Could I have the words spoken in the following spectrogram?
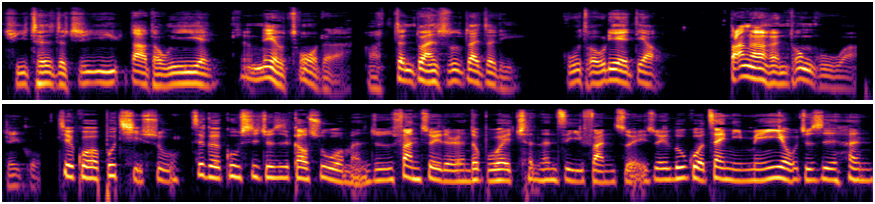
骑车子去医大同医院，这没有错的啦。啊，诊断书在这里，骨头裂掉，当然很痛苦啊。结果结果不起诉，这个故事就是告诉我们，就是犯罪的人都不会承认自己犯罪。所以，如果在你没有就是很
